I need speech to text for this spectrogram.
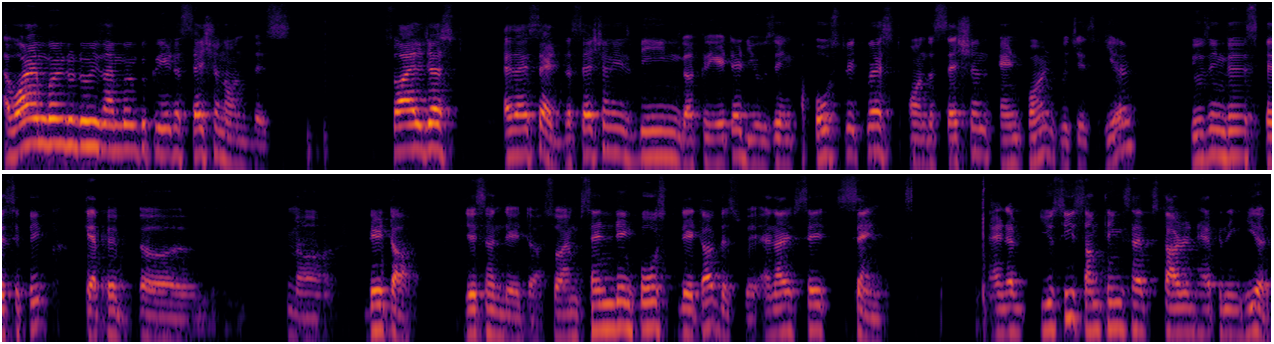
And what I'm going to do is I'm going to create a session on this. So I'll just, as I said, the session is being uh, created using a post request on the session endpoint, which is here, using this specific uh, uh, data, JSON data. So I'm sending post data this way, and I say send. And uh, you see some things have started happening here.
